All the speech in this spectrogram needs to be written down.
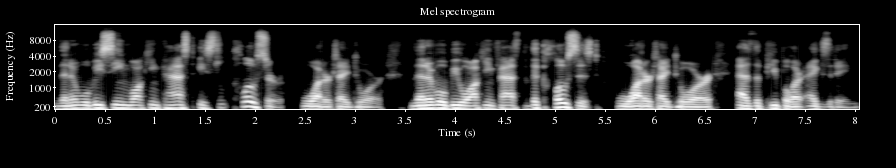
Then it will be seen walking past a s- closer watertight door. Then it will be walking past the closest watertight door as the people are exiting.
